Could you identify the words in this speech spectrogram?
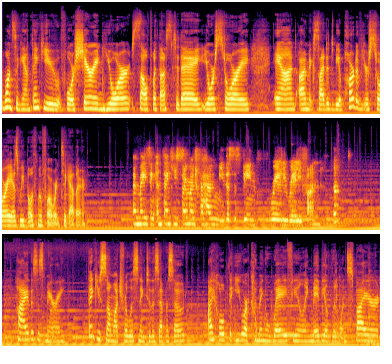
Once again, thank you for sharing yourself with us today, your story, and I'm excited to be a part of your story as we both move forward together. Amazing. And thank you so much for having me. This has been really, really fun. Hi, this is Mary. Thank you so much for listening to this episode. I hope that you are coming away feeling maybe a little inspired,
